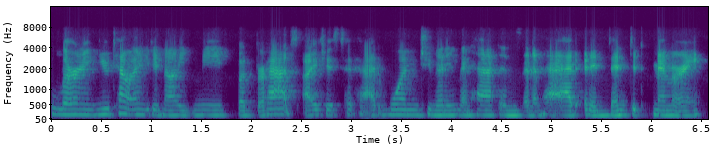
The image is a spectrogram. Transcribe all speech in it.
learning you telling me you did not eat meat, but perhaps I just had had one too many Manhattans and have had an invented memory.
